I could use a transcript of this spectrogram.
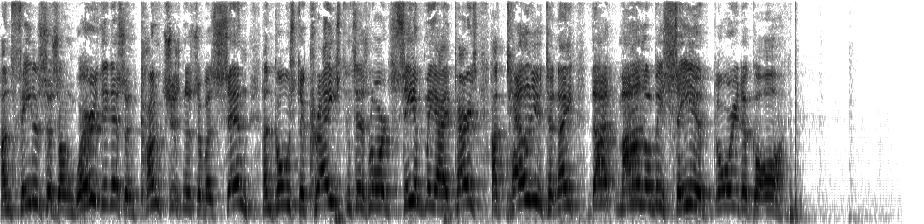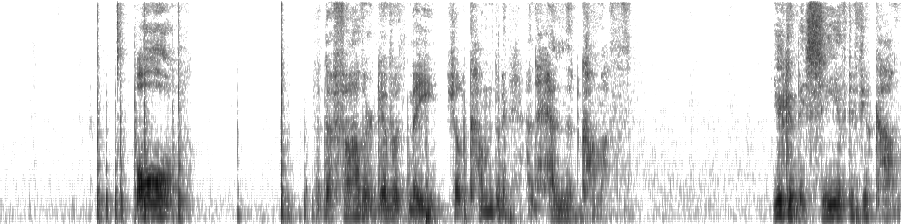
and feels his unworthiness and consciousness of his sin and goes to Christ and says, Lord, save me, I perish, I tell you tonight, that man will be saved. Glory to God. All that the Father giveth me shall come to me, and him that cometh. You can be saved if you come.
